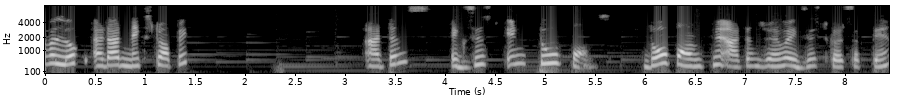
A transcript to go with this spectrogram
Have a look at our next topic atoms exist in two forms दो फॉर्म्स में एटम्स जो है वो एग्जिस्ट कर सकते हैं.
